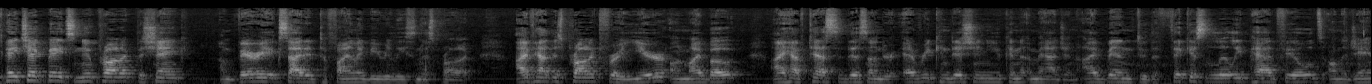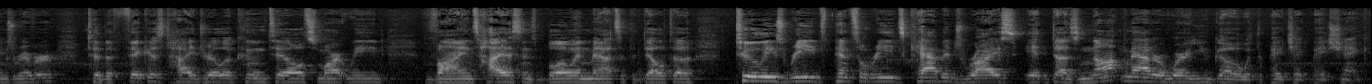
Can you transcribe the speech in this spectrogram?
Paycheck Bait's new product, the Shank. I'm very excited to finally be releasing this product. I've had this product for a year on my boat. I have tested this under every condition you can imagine. I've been to the thickest lily pad fields on the James River, to the thickest hydrilla, coontail, smartweed, vines, hyacinths, blow-in mats at the Delta, tules, reeds, pencil reeds, cabbage, rice. It does not matter where you go with the Paycheck Bait Shank.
